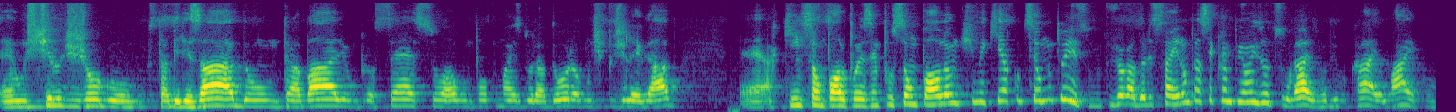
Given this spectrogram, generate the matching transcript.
é, um estilo de jogo estabilizado, um trabalho, um processo, algo um pouco mais duradouro, algum tipo de legado. É, aqui em São Paulo, por exemplo, o São Paulo é um time que aconteceu muito isso. Muitos jogadores saíram para ser campeões em outros lugares, Rodrigo Caio, Maicon,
